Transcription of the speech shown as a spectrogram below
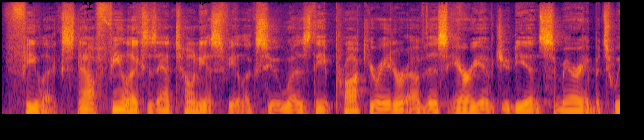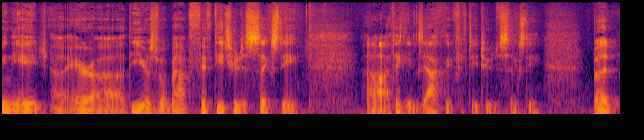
Felix. Now, Felix is Antonius Felix, who was the procurator of this area of Judea and Samaria between the age uh, era, uh, the years of about 52 to 60. Uh, I think exactly 52 to 60. But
